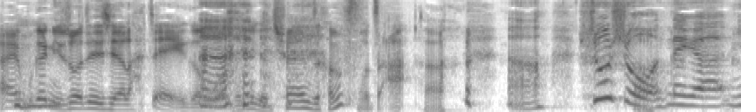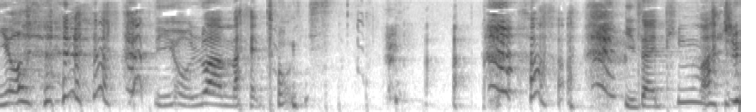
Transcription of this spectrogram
哎，不跟你说这些了，这个我们这个圈子很复杂啊。啊，叔叔，那个你有你有乱买东西？你在听吗，叔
